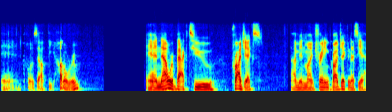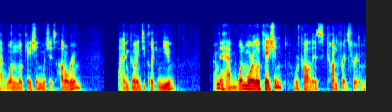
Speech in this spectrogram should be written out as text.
And close out the huddle room. And now we're back to projects. I'm in my training project and I see I have one location, which is huddle room. I'm going to click new. I'm going to add one more location. We'll call this conference room.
